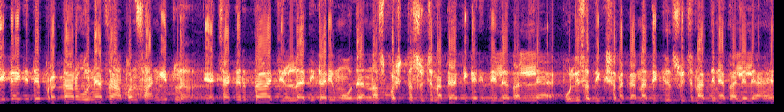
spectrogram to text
जे काही तिथे प्रकार होण्याचं आपण सांगितलं याच्याकरिता जिल्हाधिकारी महोदयांना स्पष्ट सूचना त्या ठिकाणी देण्यात आलेल्या आहे. पोलीस अधीक्षकांना देखील सूचना देण्यात आलेल्या आहे.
